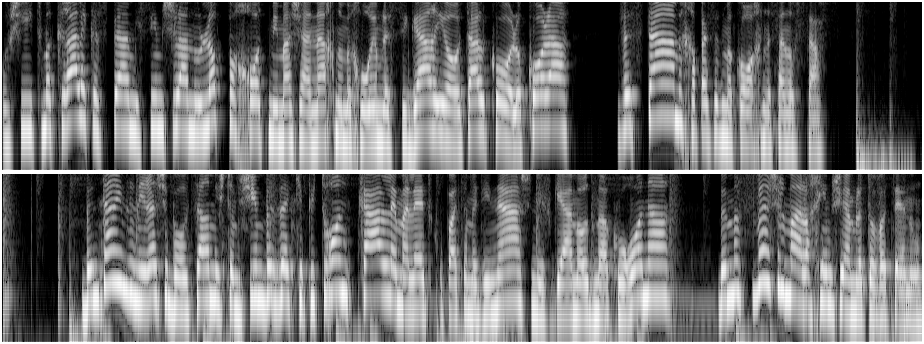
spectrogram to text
או שהיא התמכרה לכספי המיסים שלנו לא פחות ממה שאנחנו מכורים לסיגריות, אלכוהול או קולה, וסתם מחפשת מקור הכנסה נוסף. בינתיים זה נראה שבאוצר משתמשים בזה כפתרון קל למלא את קופת המדינה, שנפגעה מאוד מהקורונה, במסווה של מהלכים שהם לטובתנו.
